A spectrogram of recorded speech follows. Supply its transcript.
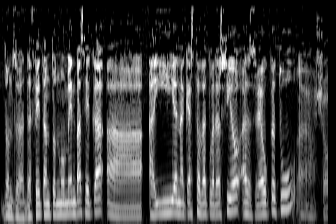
Doncs, eh, de fet, en tot moment va ser que eh, ahir en aquesta declaració es veu que tu, eh, això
